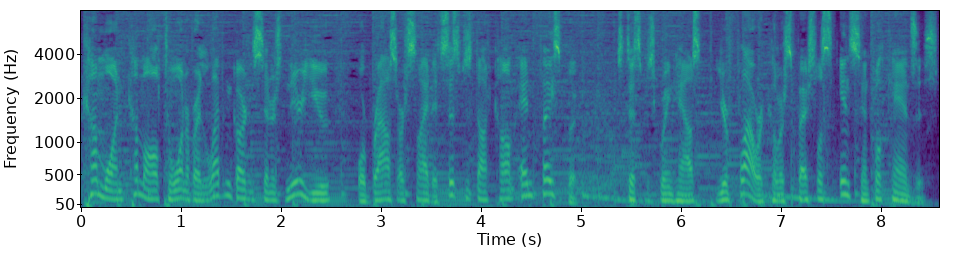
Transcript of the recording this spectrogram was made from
Come one, come all to one of our 11 garden centers near you or browse our site at stutzmans.com and Facebook. Stutzman's Greenhouse, your flower color specialist in central Kansas.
